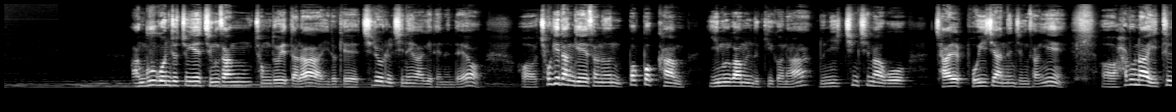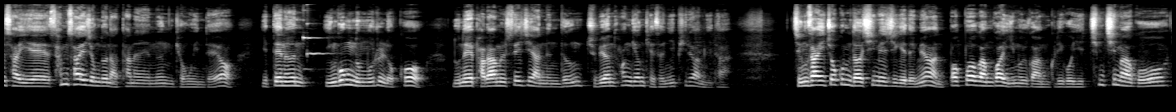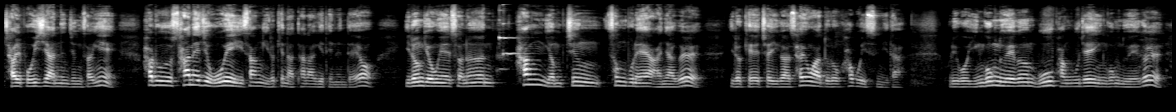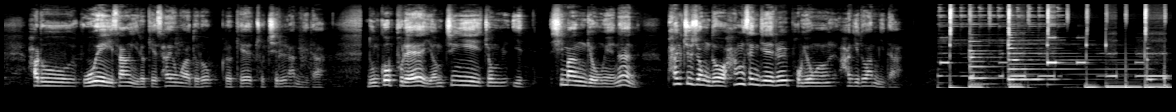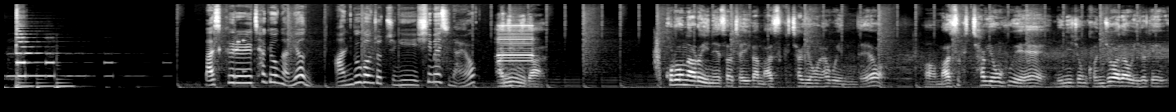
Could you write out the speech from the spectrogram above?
안구 건조증의 증상 정도에 따라 이렇게 치료를 진행하게 되는데요. 어, 초기 단계에서는 뻑뻑함, 이물감을 느끼거나 눈이 침침하고 잘 보이지 않는 증상이 어, 하루나 이틀 사이에 3, 4회 정도 나타나는 경우인데요. 이때는 인공 눈물을 넣고 눈에 바람을 쐬지 않는 등 주변 환경 개선이 필요합니다. 증상이 조금 더 심해지게 되면 뻑뻑함과 이물감 그리고 이 침침하고 잘 보이지 않는 증상이 하루 4 내지 5회 이상 이렇게 나타나게 되는데요. 이런 경우에서는 항염증 성분의 안약을 이렇게 저희가 사용하도록 하고 있습니다. 그리고 인공누액은 무방부제 인공누액을 하루 5회 이상 이렇게 사용하도록 그렇게 조치를 합니다. 눈꺼풀에 염증이 좀 이- 심한 경우에는 8주 정도 항생제를 복용을 하기도 합니다. 마스크를 착용하면 안구 건조증이 심해지나요? 아닙니다. 코로나로 인해서 저희가 마스크 착용을 하고 있는데요. 어, 마스크 착용 후에 눈이 좀 건조하다고 이렇게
